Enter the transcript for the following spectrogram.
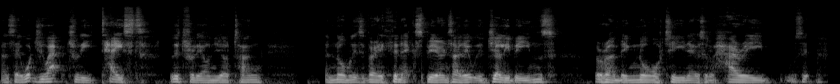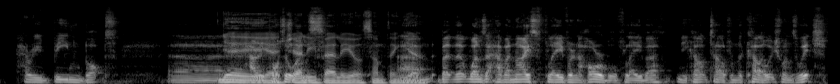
and say what do you actually taste literally on your tongue. And normally it's a very thin experience. I do it with jelly beans around being naughty, you know, sort of Harry, was it Harry Beanbot? Uh, Yeah, yeah, Harry yeah, Potter jelly ones. belly or something. yeah, Um, But the ones that have a nice flavour and a horrible flavour, and you can't tell from the colour which one's which.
